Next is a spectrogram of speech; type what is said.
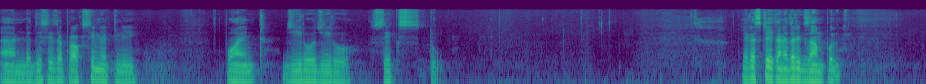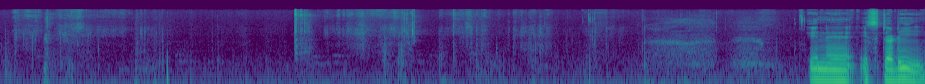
and this is approximately 0.0062. Let us take another example. In a study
